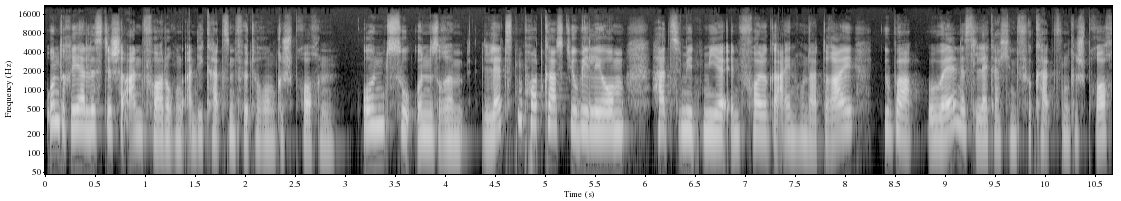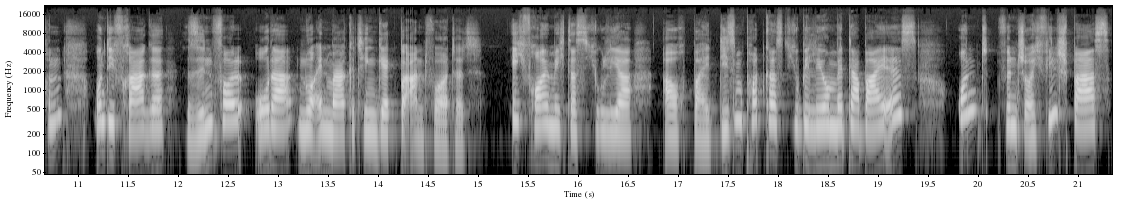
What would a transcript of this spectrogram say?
und realistische Anforderungen an die Katzenfütterung gesprochen. Und zu unserem letzten Podcast-Jubiläum hat sie mit mir in Folge 103 über Wellness-Leckerchen für Katzen gesprochen und die Frage sinnvoll oder nur ein Marketing-Gag beantwortet. Ich freue mich, dass Julia auch bei diesem Podcast-Jubiläum mit dabei ist und wünsche euch viel Spaß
